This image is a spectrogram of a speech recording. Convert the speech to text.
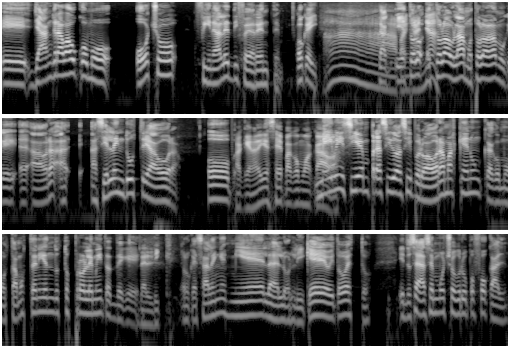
eh, ya han grabado como ocho finales diferentes. Ok, Ah, y esto lo, esto lo hablamos, esto lo hablamos, que ahora así es la industria ahora. O Para que nadie sepa cómo acaba. maybe siempre ha sido así, pero ahora más que nunca, como estamos teniendo estos problemitas de que Del leak. lo que salen es miel, los liqueos y todo esto. Y entonces hacen mucho grupo focal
